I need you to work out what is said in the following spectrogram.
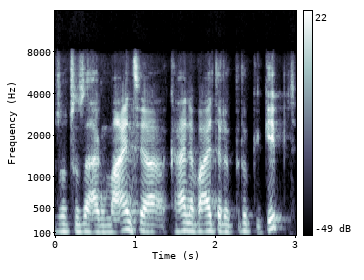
sozusagen Mainz ja keine weitere Brücke gibt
